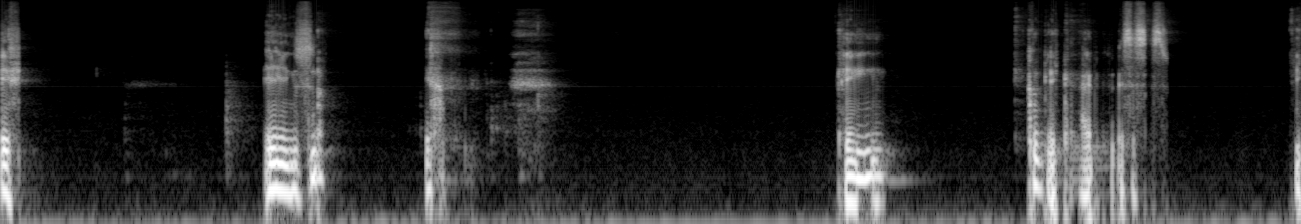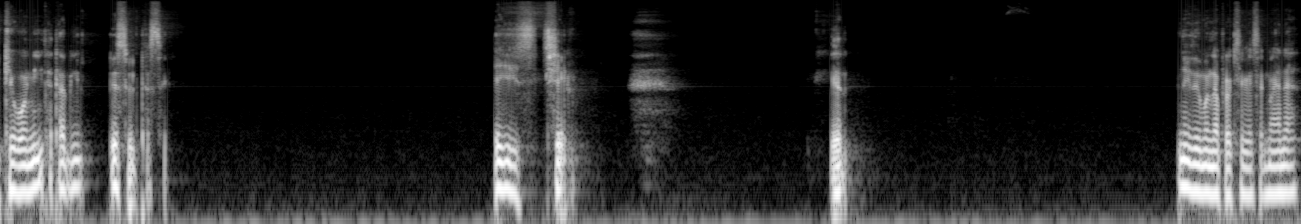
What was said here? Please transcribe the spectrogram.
Eso. qué, qué complicado es eso. Y qué bonita también resulta ser. Y sí. Nos vemos la próxima semana.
